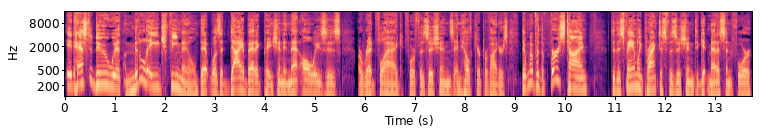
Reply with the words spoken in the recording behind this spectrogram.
It has to do with a middle aged female that was a diabetic patient, and that always is a red flag for physicians and healthcare providers that went for the first time to this family practice physician to get medicine for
